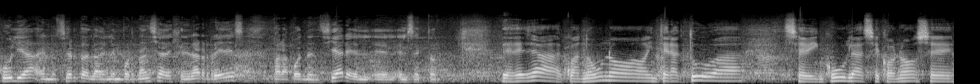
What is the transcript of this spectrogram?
Julia, ¿no es cierto?, la, importancia de generar redes para potenciar el, sector. Desde ya, cuando uno interactúa, se vincula, se conoce,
